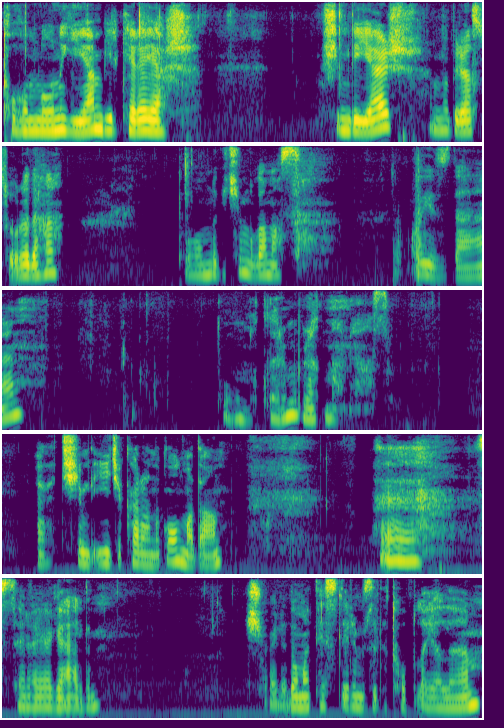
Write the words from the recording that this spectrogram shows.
Tohumluğunu yiyen bir kere yer. Şimdi yer ama biraz sonra daha tohumluk için bulamaz. O yüzden tohumluklarımı bırakmam lazım. Evet şimdi iyice karanlık olmadan eee, seraya geldim. Şöyle domateslerimizi de toplayalım.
